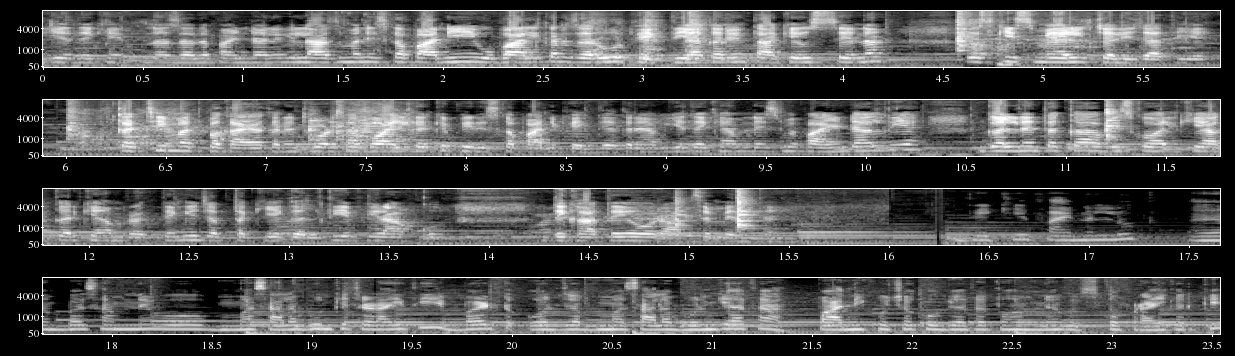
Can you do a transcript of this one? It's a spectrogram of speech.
ये देखें इतना ज़्यादा पानी डालेंगे। लाजमन इसका पानी उबाल कर ज़रूर फेंक दिया करें, ताकि उससे ना इसकी स्मेल चली जाती है। कच्ची मत पकाया करें थोड़ा सा बॉईल करके फिर इसका पानी फेंक दिया करें। अब ये देखें हमने इसमें पानी डाल दिया। गलने तक का अब इसको हल्की आग करके हम रख देंगे, जब तक ये गलती है, फिर आपको दिखाते हैं और आपसे मिलते हैं। देखिए फाइनल लुक बस हमने वो मसाला भून के चढ़ाई थी बट और जब मसाला भून गया था, पानी कुचक हो गया था तो हमने उसको फ्राई करके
